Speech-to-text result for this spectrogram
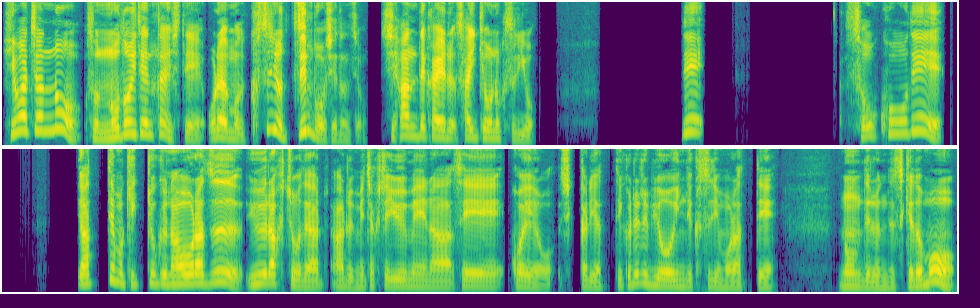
ひわちゃんのその喉痛に対して、俺はもう薬を全部教えたんですよ。市販で買える最強の薬を。で、そこで、やっても結局治らず、有楽町であるめちゃくちゃ有名な声、声をしっかりやってくれる病院で薬もらって飲んでるんですけども、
